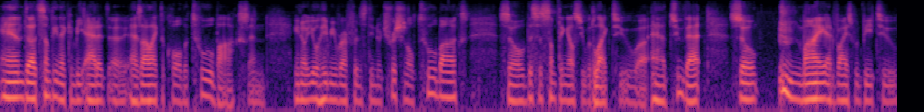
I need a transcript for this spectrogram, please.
and uh, something that can be added, uh, as I like to call the toolbox. And you know, you'll hear me reference the nutritional toolbox. So this is something else you would like to uh, add to that. So my advice would be to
